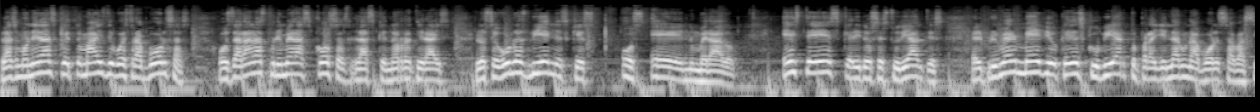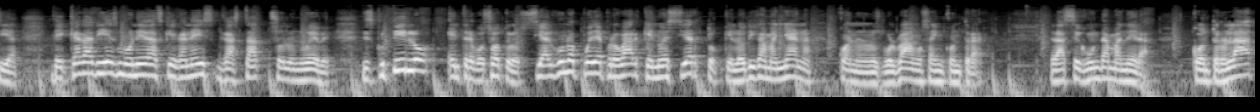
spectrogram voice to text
Las monedas que tomáis de vuestras bolsas os darán las primeras cosas, las que no retiráis, los seguros bienes que os he enumerado. Este es, queridos estudiantes, el primer medio que he descubierto para llenar una bolsa vacía. De cada 10 monedas que ganéis, gastad solo 9. Discutidlo entre vosotros. Si alguno puede probar que no es cierto, que lo diga mañana cuando nos volvamos a encontrar. La segunda manera, controlad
